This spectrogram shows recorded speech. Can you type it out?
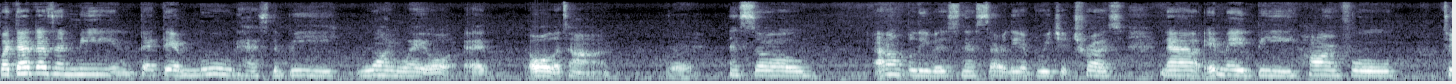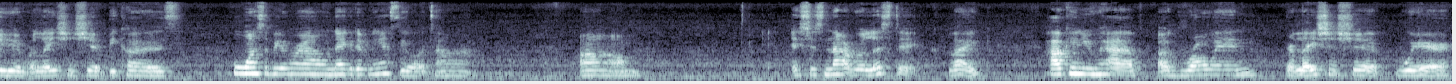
But that doesn't mean that their mood has to be one way all at all the time. right. And so I don't believe it's necessarily a breach of trust. Now, it may be harmful to your relationship because who wants to be around negative Nancy all the time? Um, it's just not realistic. Like, how can you have a growing relationship where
